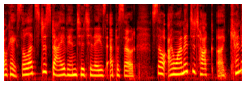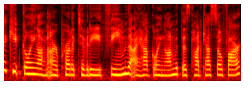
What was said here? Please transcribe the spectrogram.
Okay, so let's just dive into today's episode. So, I wanted to talk, uh, kind of keep going on our productivity theme that I have going on with this podcast so far,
